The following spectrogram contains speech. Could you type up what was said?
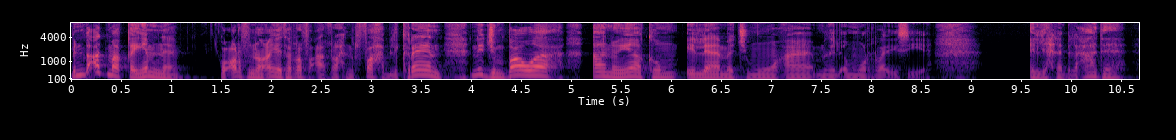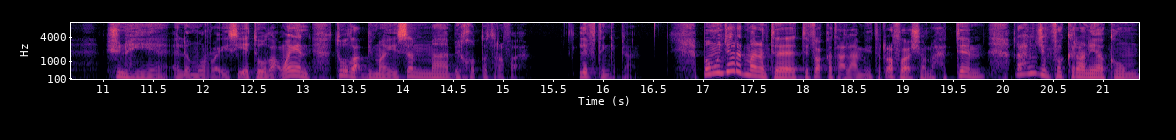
من بعد ما قيمنا وعرف نوعية الرفعة اللي راح نرفعها بالكرين نجي نباوع أنا وياكم إلى مجموعة من الأمور الرئيسية. اللي إحنا بالعادة شنو هي الأمور الرئيسية؟ توضع وين؟ توضع بما يسمى بخطة رفع. lifting plan بمجرد ما أنت اتفقت على عملية الرفع شلون راح تتم راح نجي نفكر أنا وياكم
